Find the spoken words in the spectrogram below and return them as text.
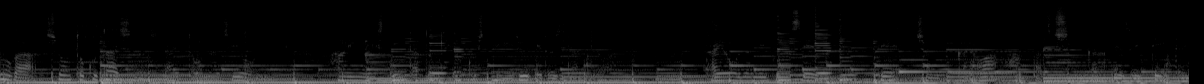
ころが聖徳太子の時代と同じように繁栄していたと記憶している江戸時代では。多様な身分制度によって庶民からは反発心が根付いていたようです。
